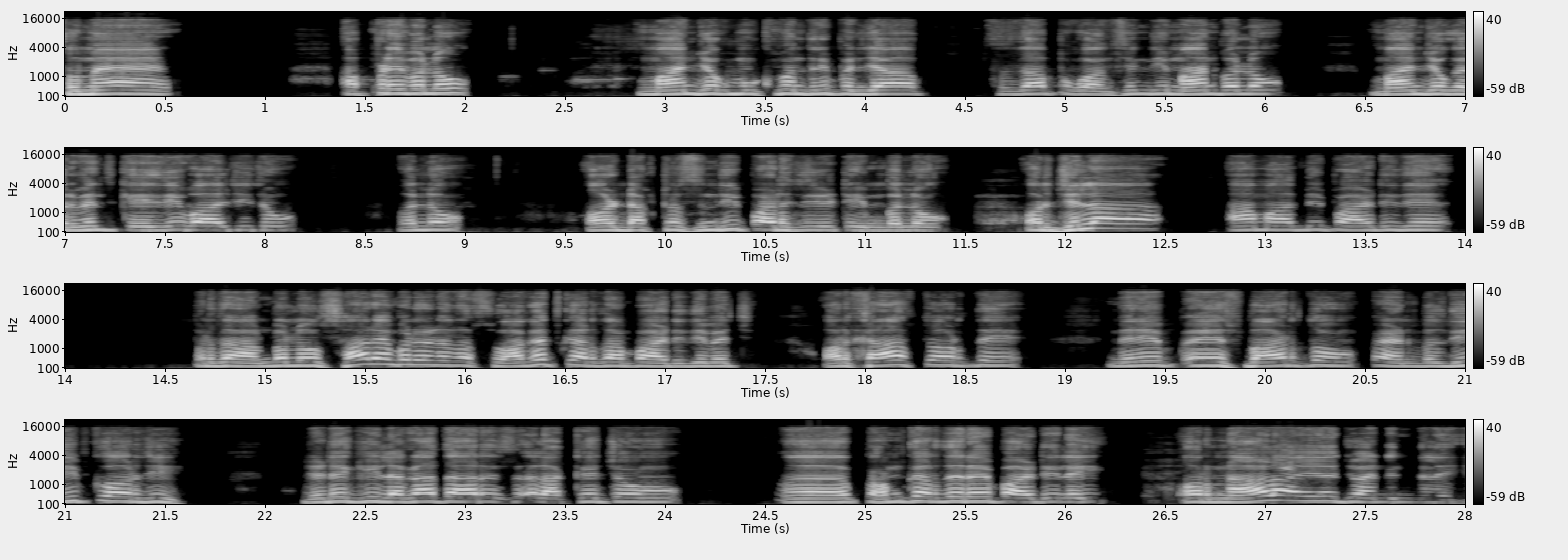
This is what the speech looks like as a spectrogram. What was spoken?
ਸੋ ਮੈਂ ਆਪਣੇ ਵੱਲੋਂ ਮਾਨਯੋਗ ਮੁੱਖ ਮੰਤਰੀ ਪੰਜਾਬ ਸਰਦਾਰ ਭਗਵੰਤ ਸਿੰਘ ਜੀ ਮਾਨ ਵੱਲੋਂ, ਮਾਨਯੋਗ ਅਰਵਿੰਦ ਕੇਜਰੀਵਾਲ ਜੀ ਤੋਂ ਵੱਲੋਂ ਔਰ ਡਾਕਟਰ ਸੰਦੀਪ ਪਾਠਕ ਜੀ ਦੀ ਟੀਮ ਵੱਲੋਂ ਔਰ ਜ਼ਿਲ੍ਹਾ ਆਮ ਆਦਮੀ ਪਾਰਟੀ ਦੇ ਪ੍ਰਧਾਨ ਵੱਲੋਂ ਸਾਰਿਆਂ ਵੱਲੋਂ ਇਹਨਾਂ ਦਾ ਸਵਾਗਤ ਕਰਦਾ ਪਾਰਟੀ ਦੇ ਵਿੱਚ ਔਰ ਖਾਸ ਤੌਰ ਤੇ ਮੇਰੇ ਇਸ ਬਾੜ ਤੋਂ ਭੈਣ ਬਲਦੀਪ ਕੌਰ ਜੀ, ਜਿਹੜੇ ਕਿ ਲਗਾਤਾਰ ਇਸ ਇਲਾਕੇ ਚੋਂ ਕੰਮ ਕਰਦੇ ਰਹੇ ਪਾਰਟੀ ਲਈ ਔਰ ਨਾਲ ਆਏ ਆ ਜੁਆਇਨਿੰਗ ਦੇ ਲਈ।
